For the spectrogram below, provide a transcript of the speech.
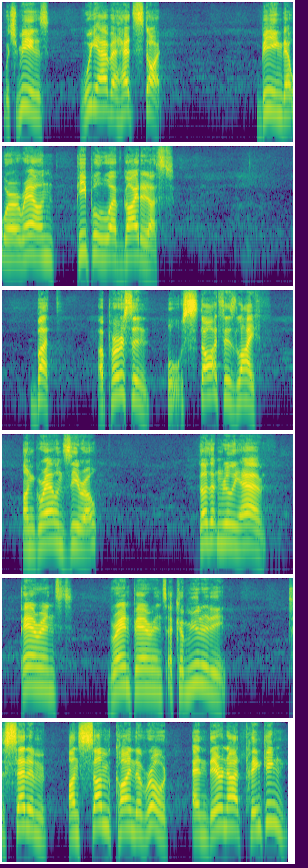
which means we have a head start, being that we're around people who have guided us. But a person who starts his life on ground zero doesn't really have parents, grandparents, a community to set him on some kind of road, and they're not thinking,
